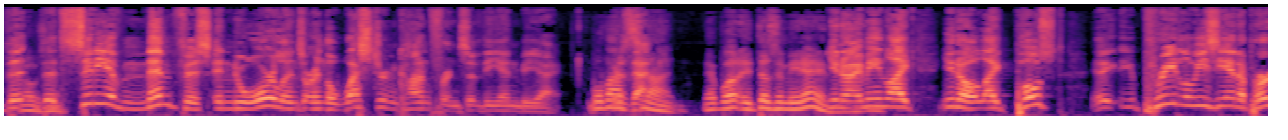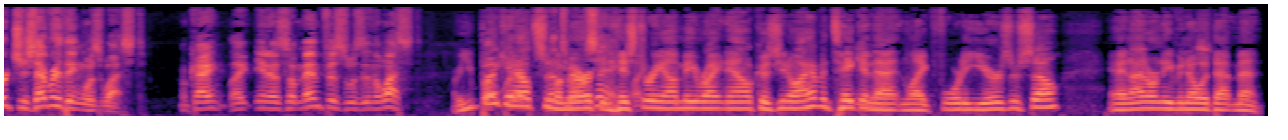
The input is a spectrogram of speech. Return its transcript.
The, oh, the city of Memphis and New Orleans are in the Western Conference of the NBA. Well, that's that not. mean? Well, it doesn't mean anything. You know, I mean, like you know, like post eh, pre Louisiana Purchase, everything was West. Okay, like you know, so Memphis was in the West. Are you breaking out some that's what I'm American saying, history on me right now? Because you know I haven't taken You know. that in like 40 years or so, and I don't even know what that meant.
